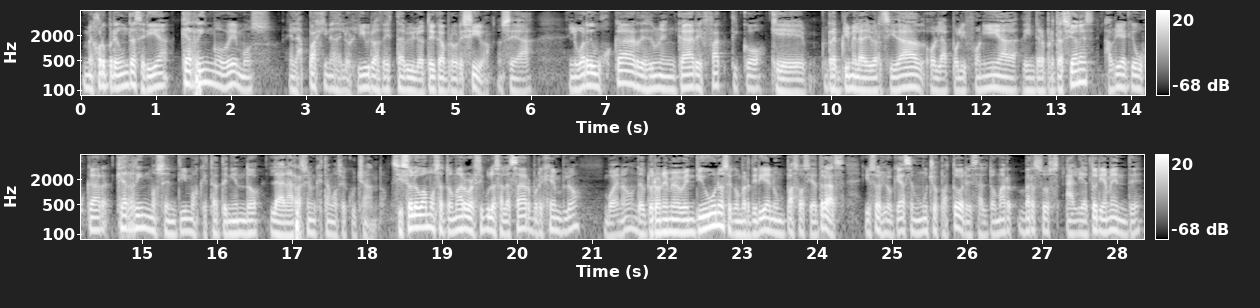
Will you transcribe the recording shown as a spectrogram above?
mejor pregunta sería, ¿qué ritmo vemos en las páginas de los libros de esta biblioteca progresiva? O sea, en lugar de buscar desde un encare fáctico que reprime la diversidad o la polifonía de interpretaciones, habría que buscar qué ritmo sentimos que está teniendo la narración que estamos escuchando. Si solo vamos a tomar versículos al azar, por ejemplo, bueno, Deuteronomio 21 se convertiría en un paso hacia atrás, y eso es lo que hacen muchos pastores al tomar versos aleatoriamente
